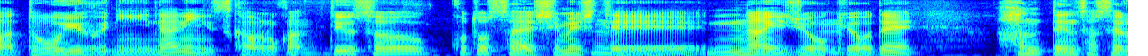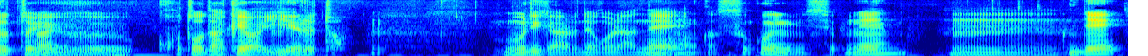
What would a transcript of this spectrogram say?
まあ、どういうふうに何に使うのかっていう、そういうことさえ示してない状況で反転させるということだけは言えると。無理があるねこれはなんねかすごいんですよね。うん。で、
